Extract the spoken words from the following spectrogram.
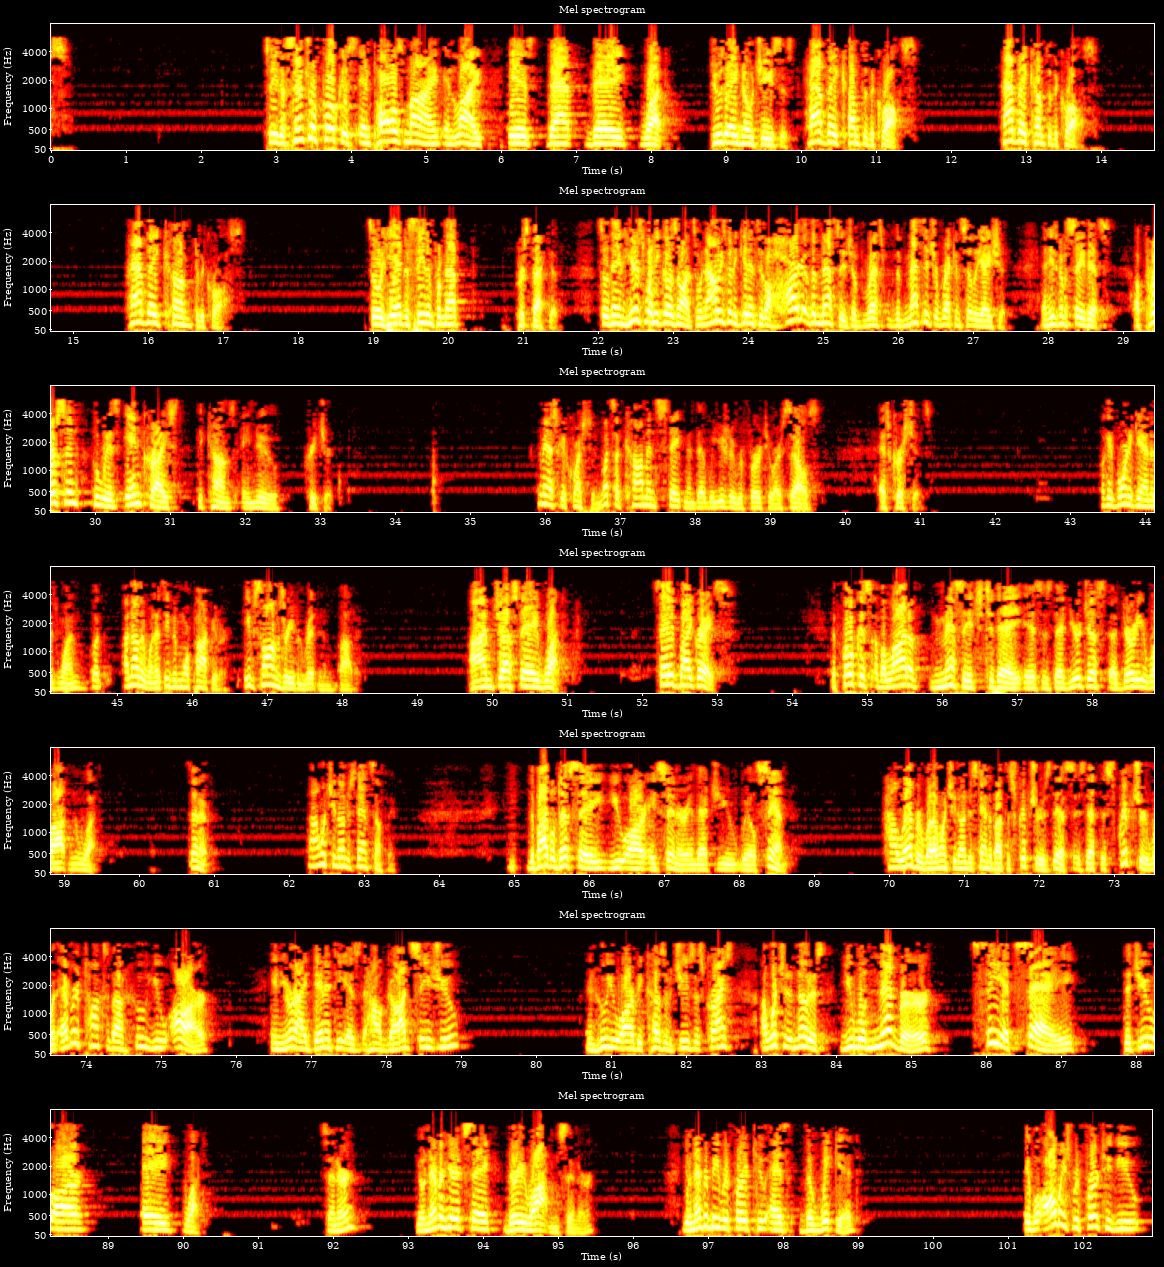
See, the central focus in Paul's mind and life is that they, what? Do they know Jesus? Have they come to the cross? Have they come to the cross? Have they come to the cross? So he had to see them from that perspective. So then here's what he goes on. So now he's going to get into the heart of the message of the message of reconciliation. And he's going to say this. A person who is in Christ becomes a new creature. Let me ask you a question. What's a common statement that we usually refer to ourselves as Christians? Okay, born again is one, but another one that's even more popular. Even songs are even written about it. I'm just a what? Saved by grace. The focus of a lot of message today is, is that you're just a dirty, rotten what? Sinner. Now I want you to understand something. The Bible does say you are a sinner and that you will sin. However, what I want you to understand about the scripture is this, is that the scripture, whenever it talks about who you are in your identity as how God sees you and who you are because of Jesus Christ, I want you to notice you will never see it say that you are a what? Sinner, You'll never hear it say, dirty rotten sinner. You'll never be referred to as the wicked. It will always refer to you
